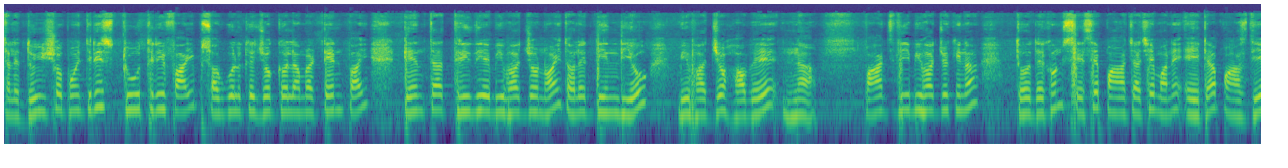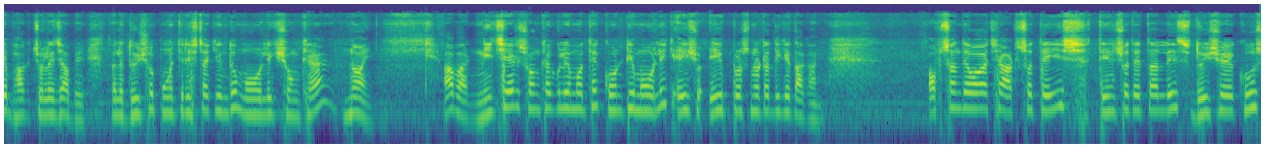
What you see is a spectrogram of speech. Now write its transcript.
তাহলে দুইশো পঁয়ত্রিশ টু থ্রি ফাইভ সবগুলোকে যোগ করলে আমরা টেন পাই। টেন তার থ্রি দিয়ে বিভাজ্য নয়, তাহলে তিন দিয়েও বিভাজ্য হবে না। পাঁচ দিয়ে বিভাজ্য কিনা? তো দেখুন, শেষে পাঁচ আছে মানে এইটা পাঁচ দিয়ে ভাগ চলে যাবে। তাহলে দুইশো পঁয়ত্রিশটা কিন্তু মৌলিক সংখ্যা নয়। আবার নিচের সংখ্যাগুলির মধ্যে কোনটি মৌলিক? এই এই প্রশ্নটার দিকে তাকান। অপশান দেওয়া আছে আটশো তেইশ, তিনশো তেতাল্লিশ, দুইশো একুশ,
